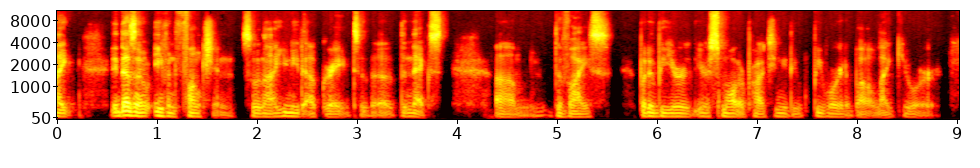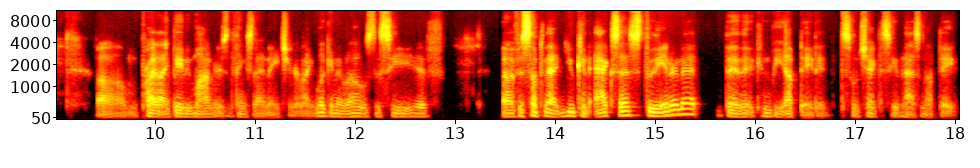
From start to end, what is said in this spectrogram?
like it doesn't even function. So now you need to upgrade to the the next um, device but it'll be your your smaller products you need to be worried about, like your um, probably like baby monitors and things of that nature. Like looking at those to see if uh, if it's something that you can access through the internet, then it can be updated. So check to see if it has an update.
